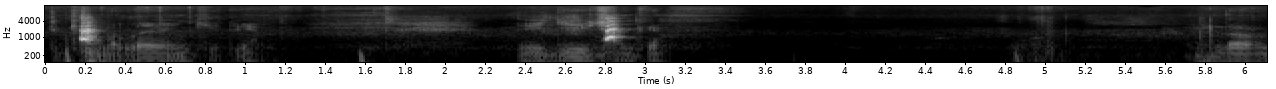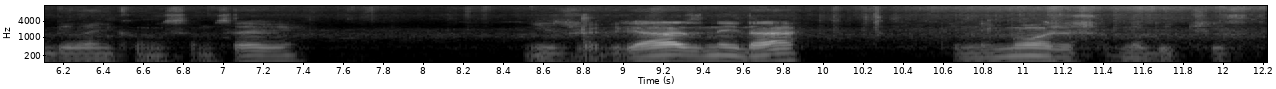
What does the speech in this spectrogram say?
Такі маленькі дві. Дві дівчинки. Да, в біленькому самцеві. Ніс вже грязний, да? Ти не можеш, щоб не бути чистим.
